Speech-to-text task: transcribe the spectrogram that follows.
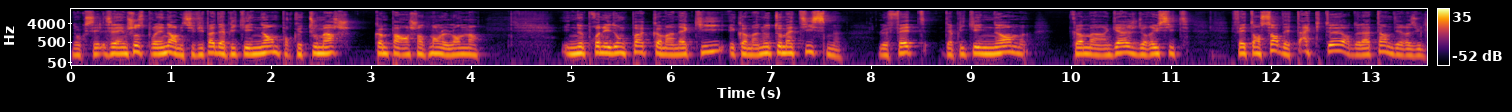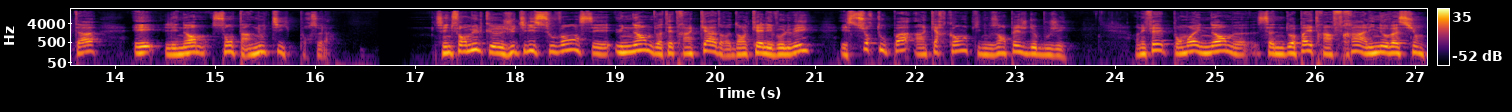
Donc c'est la même chose pour les normes. Il ne suffit pas d'appliquer une norme pour que tout marche comme par enchantement le lendemain. Il ne prenait donc pas comme un acquis et comme un automatisme le fait d'appliquer une norme comme un gage de réussite. Faites en sorte d'être acteur de l'atteinte des résultats et les normes sont un outil pour cela. C'est une formule que j'utilise souvent, c'est une norme doit être un cadre dans lequel évoluer et surtout pas un carcan qui nous empêche de bouger. En effet, pour moi, une norme, ça ne doit pas être un frein à l'innovation,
